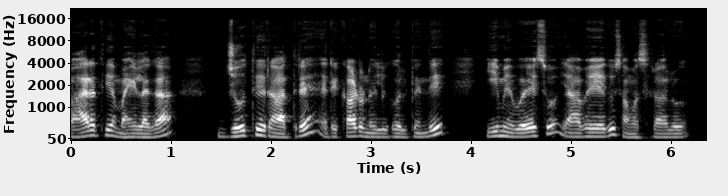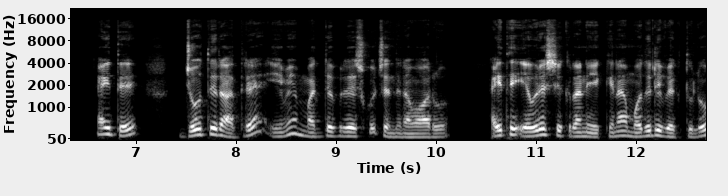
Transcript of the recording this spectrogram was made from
భారతీయ మహిళగా జ్యోతి రాత్రే రికార్డు నెలకొల్పింది ఈమె వయసు యాభై ఐదు సంవత్సరాలు అయితే జ్యోతి రాత్రే ఈమె మధ్యప్రదేశ్కు చెందినవారు అయితే ఎవరెస్ట్ శిఖరాన్ని ఎక్కిన మొదటి వ్యక్తులు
